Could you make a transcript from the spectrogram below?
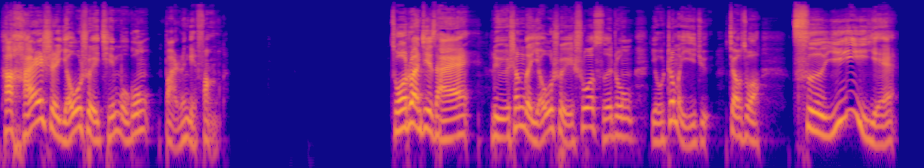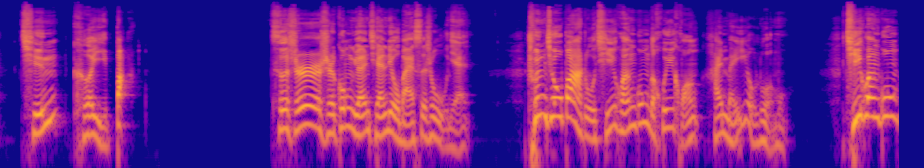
他还是游说秦穆公把人给放了。《左传》记载，吕生的游说说辞中有这么一句，叫做“此一役也，秦可以罢。”此时是公元前六百四十五年，春秋霸主齐桓公的辉煌还没有落幕，齐桓公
